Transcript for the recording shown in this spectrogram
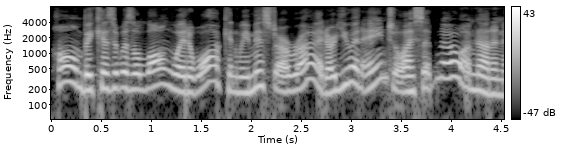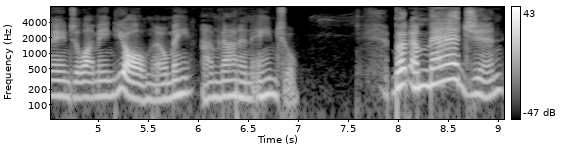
home because it was a long way to walk and we missed our ride. Are you an angel? I said, No, I'm not an angel. I mean, you all know me. I'm not an angel. But imagine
